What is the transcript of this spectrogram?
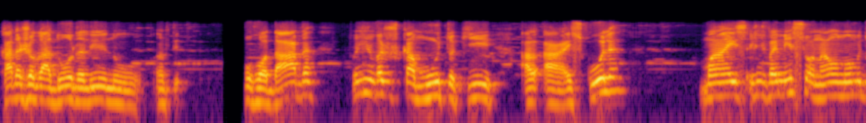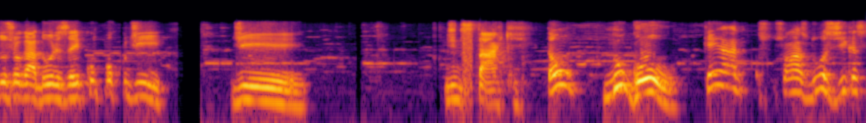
cada jogador ali no por rodada. Então a gente não vai justificar muito aqui a, a escolha, mas a gente vai mencionar o nome dos jogadores aí com um pouco de, de, de destaque. Então, no gol, quem é, são as duas dicas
